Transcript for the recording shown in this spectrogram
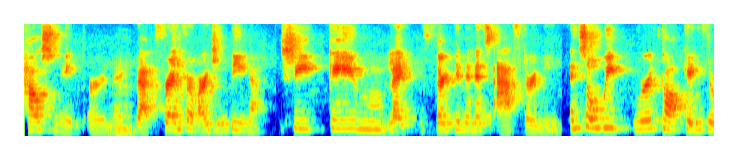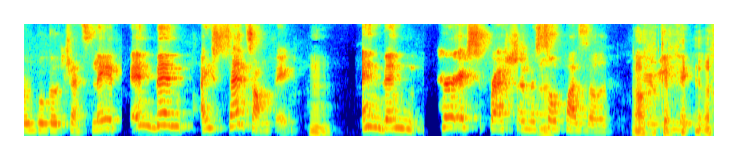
housemate or like Mm. that friend from Argentina. She came like 30 minutes after me. And so we were talking through Google Translate. And then I said something. Mm. And then her expression was so ah. puzzled. I mean? Okay. Like,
